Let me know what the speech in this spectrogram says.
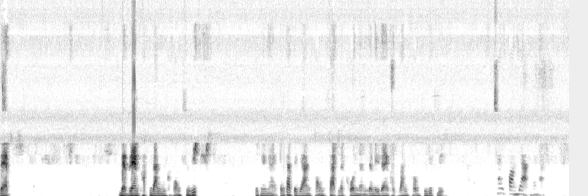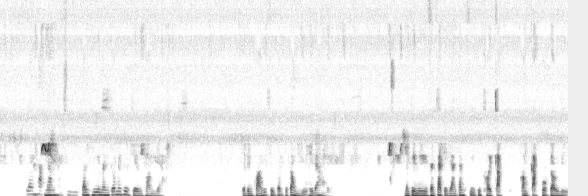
แบบ แบบแรงผลักดันของชีวิต เป็นง่ายๆสัญชาตญาณของสัตว์และคนนั้นจะมีแรงผลักดันของชีวิตอยู่ใช่ความอยากไหมคะแรงผลักดันของชีวิตบางทีมันก็ไม่ใช่เชิงความอยากจะเป็นความรู้สึกว่าจะต้องอยู่ให้ได้ มันจะมีสัญชาตญาณทั้งสี่ที่คอยกลับกำกับพวกเราอยู่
